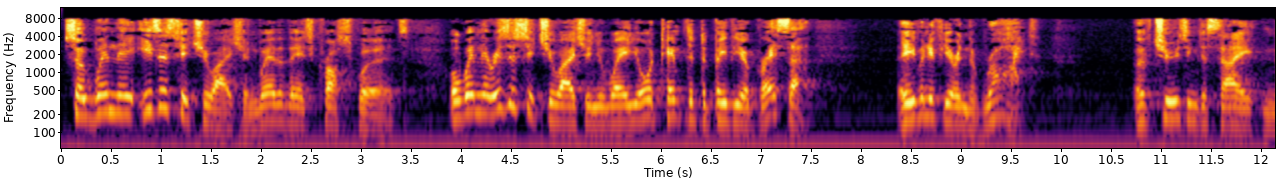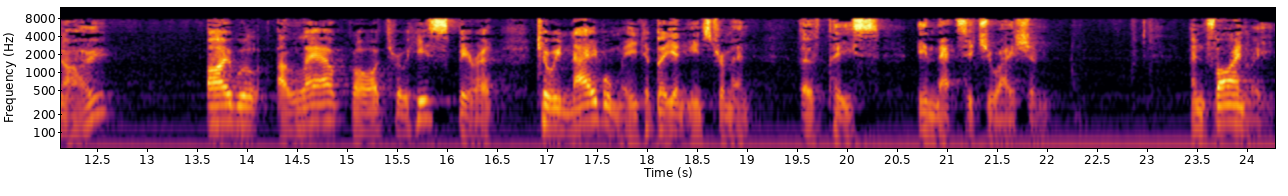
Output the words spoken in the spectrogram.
So when there is a situation, whether there's crosswords, or when there is a situation where you're tempted to be the aggressor, even if you're in the right, of choosing to say, no, I will allow God through His Spirit to enable me to be an instrument of peace in that situation. And finally,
